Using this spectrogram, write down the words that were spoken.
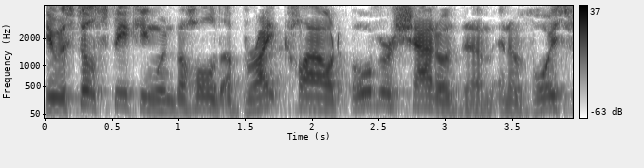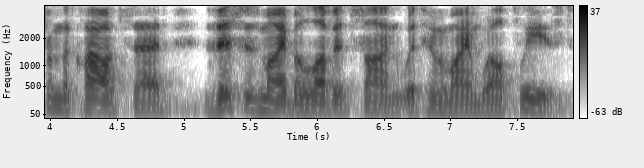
He was still speaking when behold, a bright cloud overshadowed them, and a voice from the cloud said, This is my beloved son, with whom I am well pleased.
